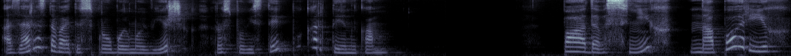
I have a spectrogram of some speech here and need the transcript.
А зараз давайте спробуємо віршик розповісти по картинкам. Падав сніг на поріг.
